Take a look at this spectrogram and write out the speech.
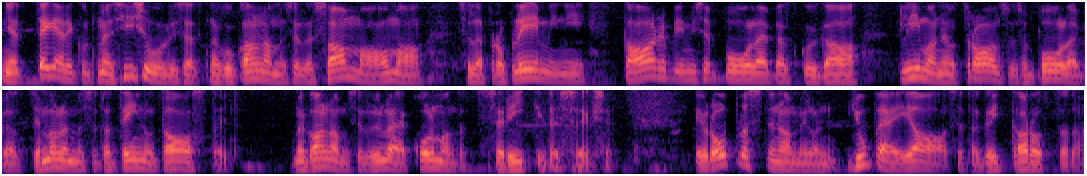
nii et tegelikult me sisuliselt nagu kanname sellesama oma selle probleemi nii tarbimise poole pealt kui ka kliimaneutraalsuse poole pealt ja me oleme seda teinud aastaid. me kanname selle üle kolmandatesse riikidesse, eks ju. eurooplastena meil on jube hea seda kõike arutada.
